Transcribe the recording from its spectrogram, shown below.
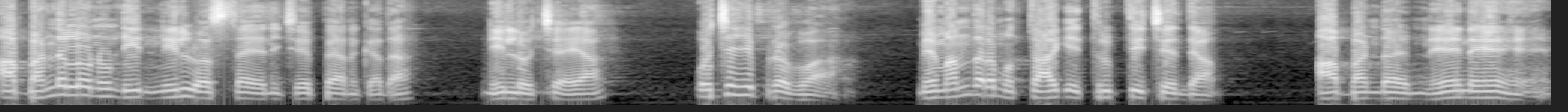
ఆ బండలో నుండి నీళ్ళు వస్తాయని చెప్పాను కదా. నీళ్ళు వచ్చాయా? వచ్చాయి ప్రభా. మేమందరము తాగి తృప్తి చెందాం. ఆ బండ నేనే.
